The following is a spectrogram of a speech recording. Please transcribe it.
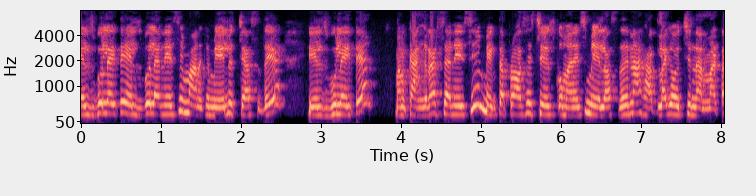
ఎలిజిబుల్ అయితే ఎలిజిబుల్ అనేసి మనకి మెయిల్ వచ్చేస్తుంది. ఎలిజిబుల్ అయితే మన కంగ్రాట్స్ అనేసి మిగతా ప్రాసెస్ చేసుకోమనేసి మెయిల్ వస్తుంది. నాకు అట్లాగే వచ్చింది అనమాట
